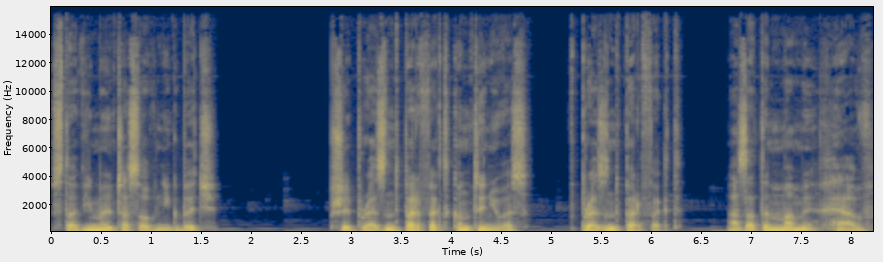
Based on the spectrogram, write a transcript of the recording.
wstawimy czasownik być? Przy present perfect continuous w present perfect, a zatem mamy have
